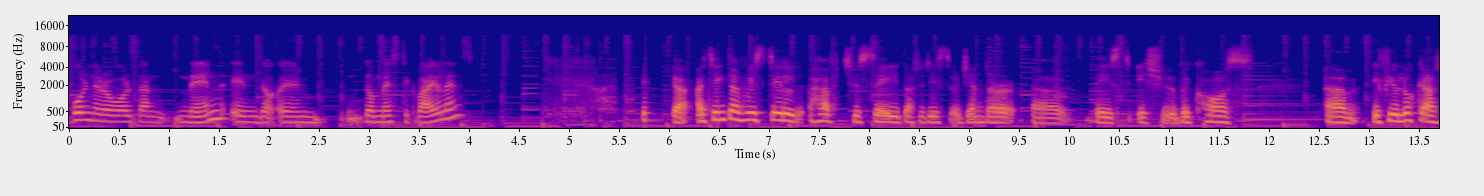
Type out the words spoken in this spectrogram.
vulnerable than men in, the, in domestic violence yeah i think that we still have to say that it is a gender uh, based issue because um, if you look at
